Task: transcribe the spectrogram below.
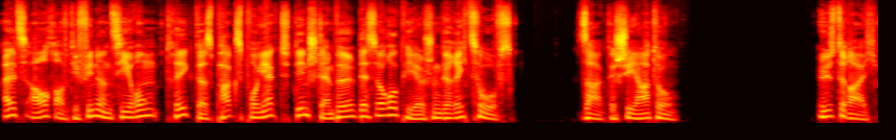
als auch auf die Finanzierung trägt das Pax-Projekt den Stempel des Europäischen Gerichtshofs, sagte Sciato. Österreich.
